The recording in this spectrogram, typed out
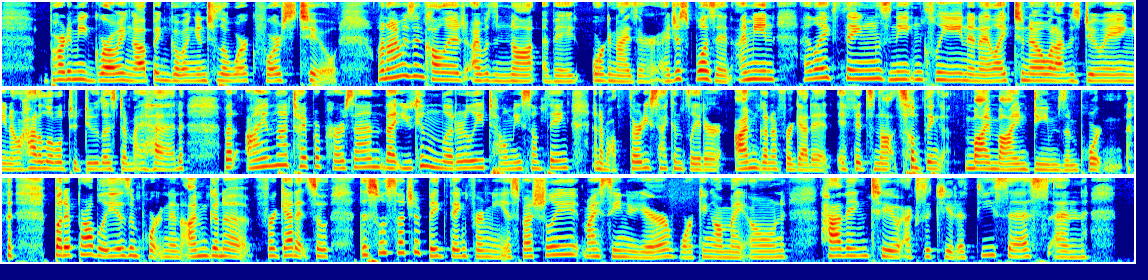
part of me growing up and going into the workforce too. When I was in college, I was not a big organizer. I just wasn't. I mean, I like things neat and clean and I like to know what I was doing, you know, had a little to-do list in my head. But I am that type of person that you can literally tell me something and about 30 seconds later, I'm going to forget it if it's not something my mind deems important. but it probably is important and I'm going to forget it. So this was such a big thing for me, especially my senior year working on my own having to execute a thesis and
